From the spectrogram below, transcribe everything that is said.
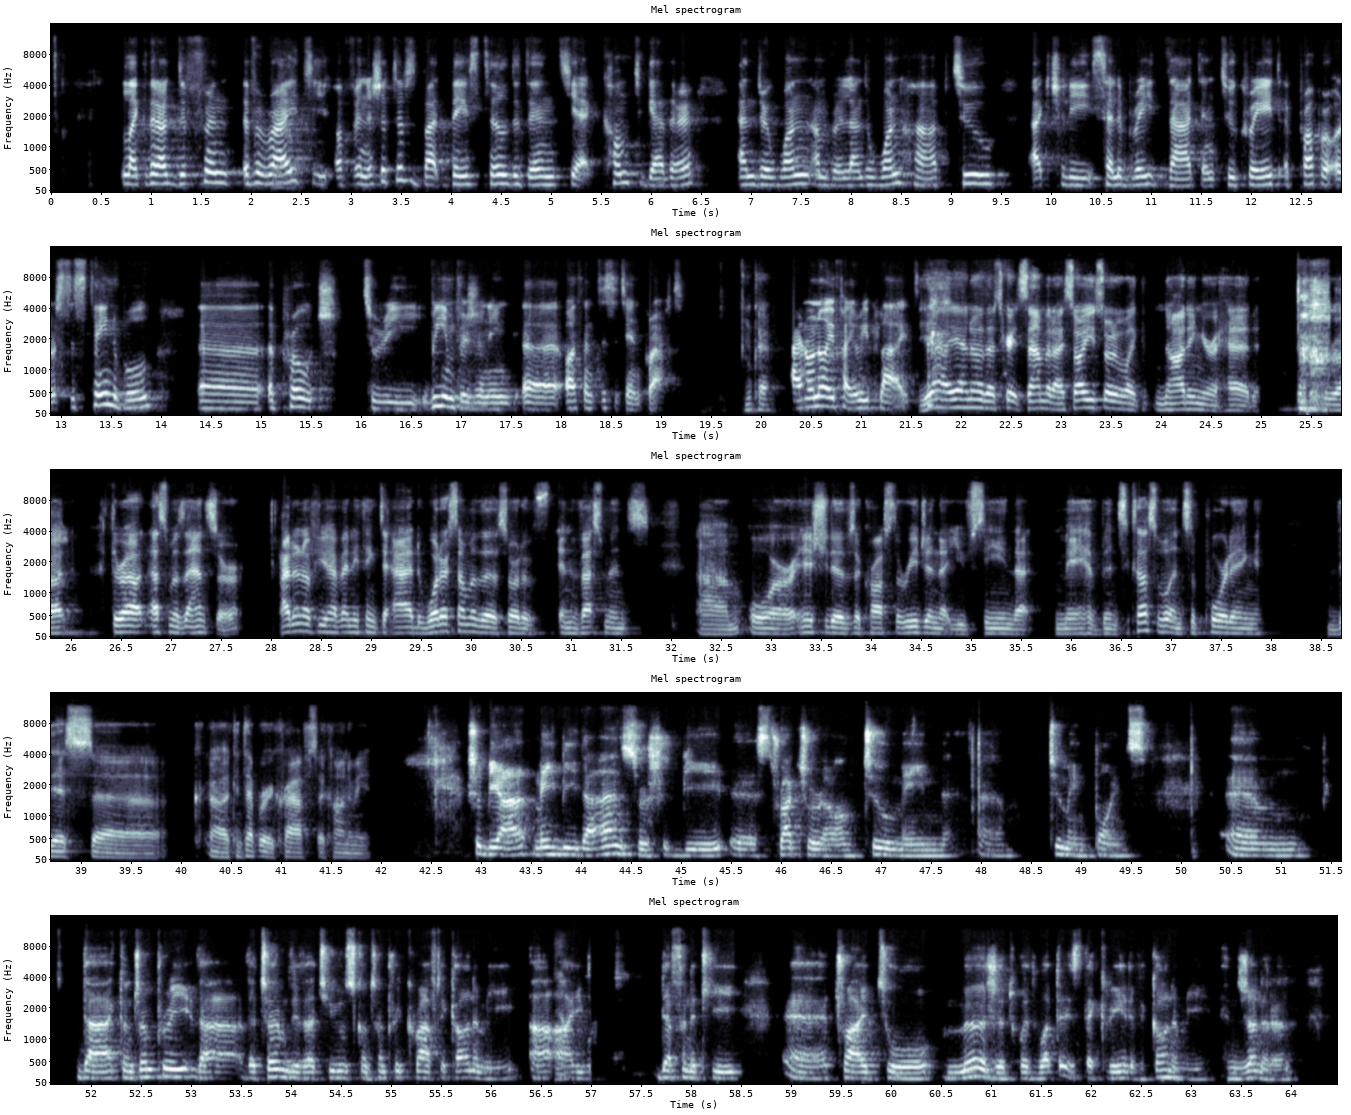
like there are different, a variety of initiatives, but they still didn't yet come together under one umbrella, under one hub to actually celebrate that and to create a proper or sustainable uh, approach to re, re-envisioning uh, authenticity and craft. Okay. I don't know if I replied. Yeah, yeah, no, that's great. Samer, I saw you sort of like nodding your head throughout throughout Esma's answer. I don't know if you have anything to add. What are some of the sort of investments um, or initiatives across the region that you've seen that may have been successful in supporting this uh, uh, contemporary crafts economy? Should be uh, maybe the answer should be uh, structured around two main um, two main points. Um, the contemporary the the term that use contemporary craft economy, uh, yeah. I would definitely uh, try to merge it with what is the creative economy in general,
